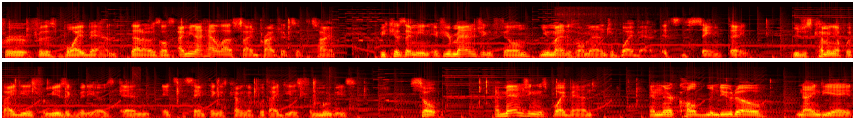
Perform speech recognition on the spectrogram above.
for for this boy band that I was also I mean I had a lot of side projects at the time. Because I mean if you're managing film you might as well manage a boy band. It's the same thing. You're just coming up with ideas for music videos and it's the same thing as coming up with ideas for movies. So I'm managing this boy band and they're called Menudo 98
